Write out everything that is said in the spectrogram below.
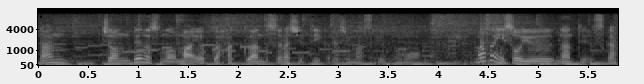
ダンジョンでのその、まあよくハックスラッシュって言い方しますけれども、まさにそういう、なんていうんですか、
